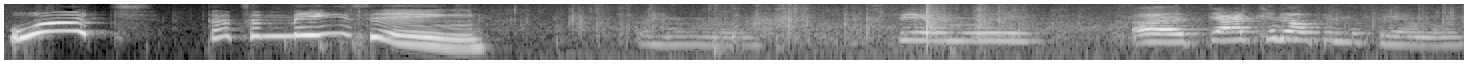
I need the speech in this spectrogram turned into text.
What? That's amazing. family. Uh, Dad can open the family.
